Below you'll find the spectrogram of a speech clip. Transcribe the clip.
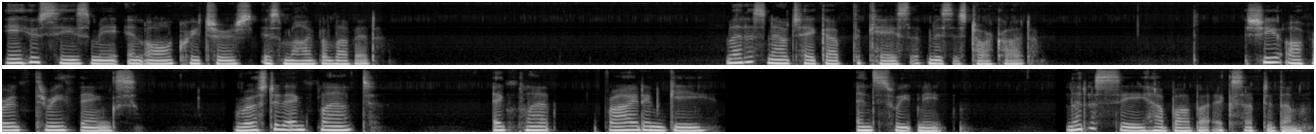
He who sees me in all creatures is my beloved. Let us now take up the case of Mrs. Tarkad. She offered three things roasted eggplant, eggplant fried in ghee, and sweetmeat. Let us see how Baba accepted them.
